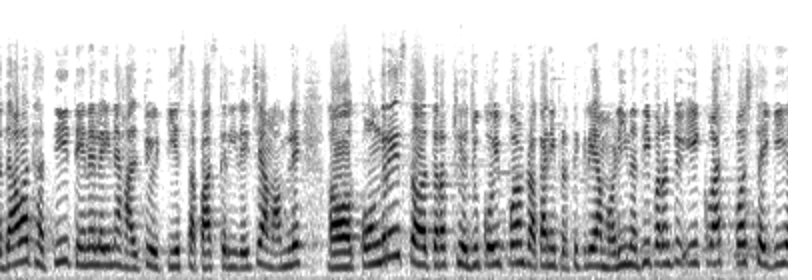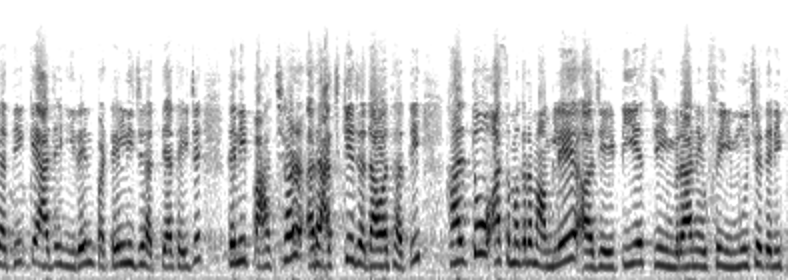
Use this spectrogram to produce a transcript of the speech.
અદાવત હતી તેને લઈને હાલ તો એટીએસ તપાસ કરી રહી છે. આ મામલે કોંગ્રેસ તરફથી હજુ કોઈ પણ પ્રકારની પ્રતિક્રિયા મળી નથી. પરંતુ એક વાત સ્પષ્ટ થઈ ગઈ હતી કે આજે હિરેન પટેલની જે હત્યા થઈ છે, તેની પાછળ રાજકીય જ અદાવત હતી. હાલ તો આ સમગ્ર મામલે જે એટીએસ, જે ઇમરાન ઉર્ફે ઇમુ છે, તેની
